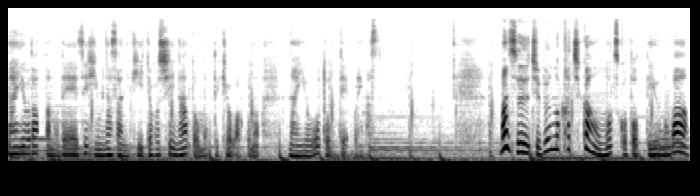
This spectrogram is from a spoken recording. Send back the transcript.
内容だったので是非皆さんに聞いてほしいなと思って今日はこの内容をとっております。まず自分の価値観を持つことっていうのは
